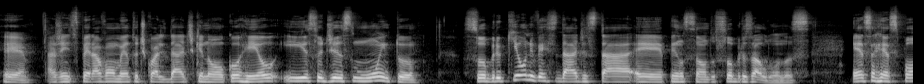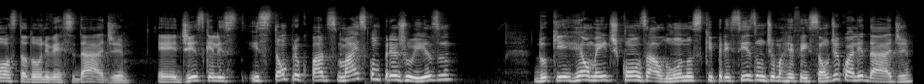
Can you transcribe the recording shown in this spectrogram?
É, a gente esperava um aumento de qualidade que não ocorreu, e isso diz muito sobre o que a universidade está é, pensando sobre os alunos. Essa resposta da universidade é, diz que eles estão preocupados mais com prejuízo do que realmente com os alunos que precisam de uma refeição de qualidade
